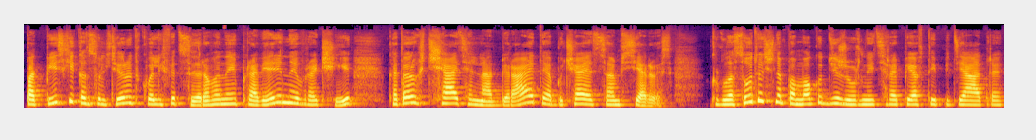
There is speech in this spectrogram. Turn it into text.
Подписки консультируют квалифицированные, проверенные врачи, которых тщательно отбирает и обучает сам сервис – Круглосуточно помогут дежурные терапевты и педиатры,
